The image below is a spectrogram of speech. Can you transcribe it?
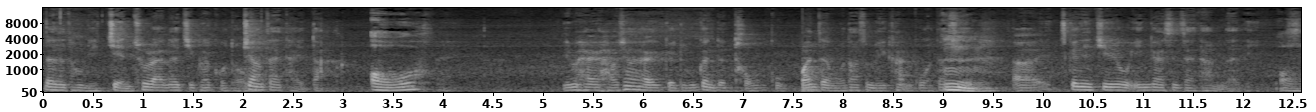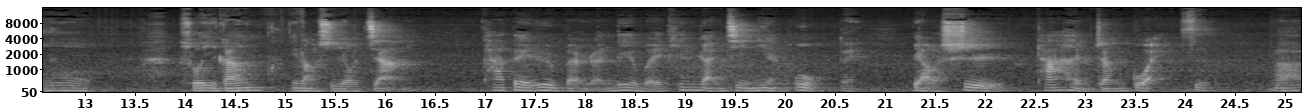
垃圾桶里捡出来那几块骨头，像在台大。哦，你们还好像还有一个儒艮的头骨，完整我倒是没看过，但是、嗯、呃，根据记录应该是在他们那里。哦。所以刚刚林老师有讲，它被日本人列为天然纪念物，对，表示它很珍贵，是，它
